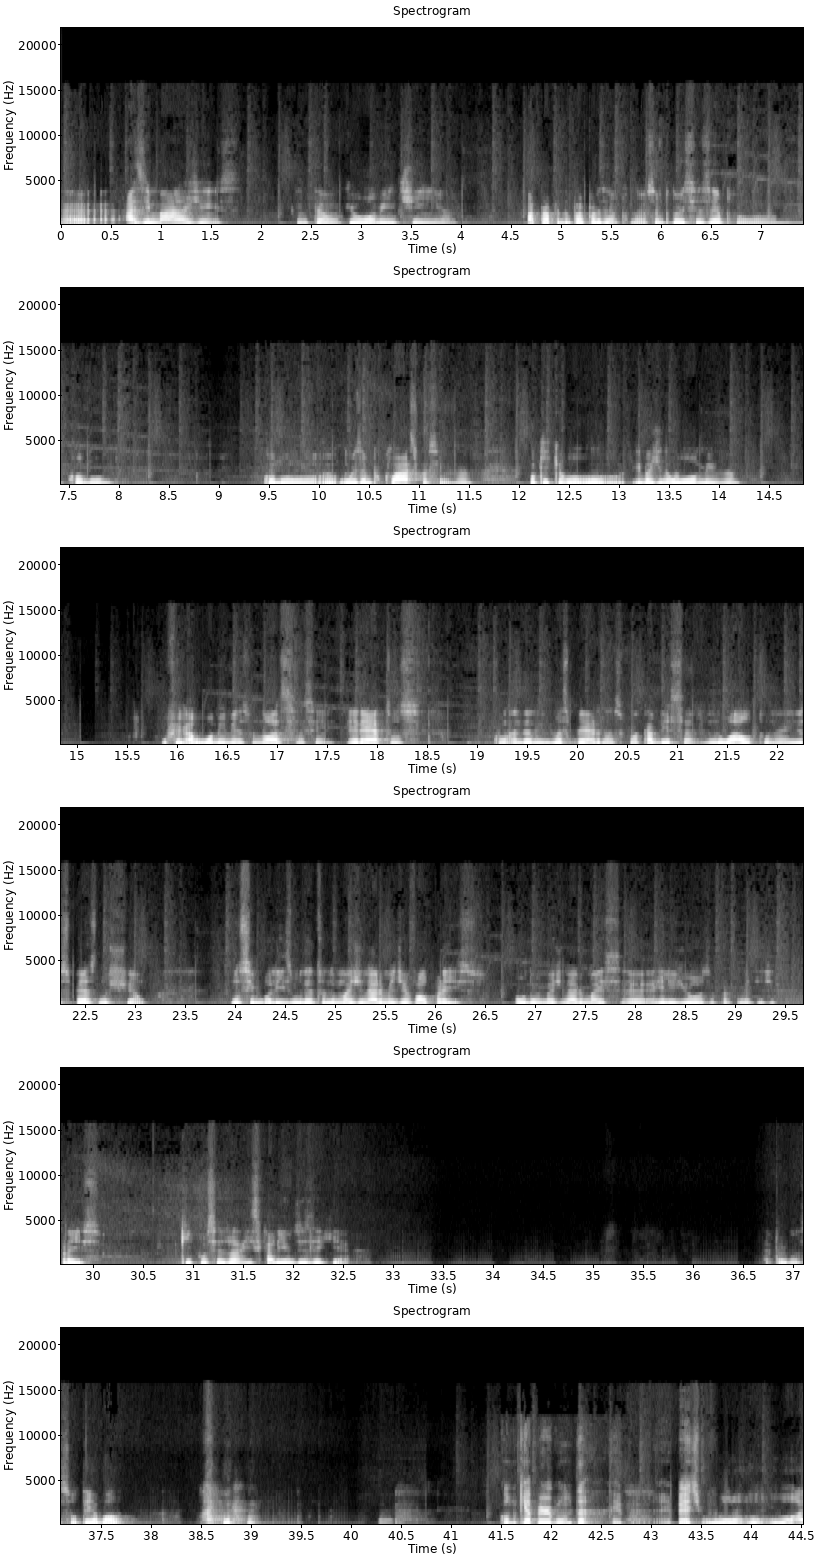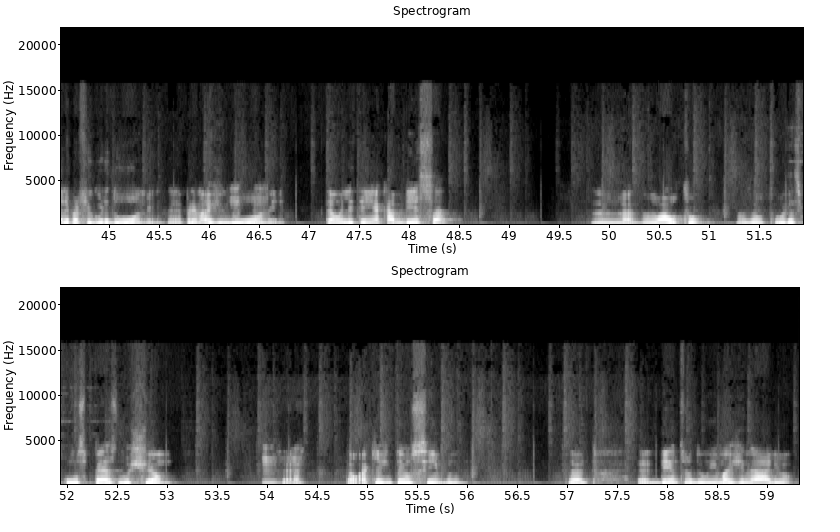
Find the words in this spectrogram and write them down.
É, as imagens, então, que o homem tinha, a própria, por exemplo, né, eu sempre dou esse exemplo como, como um exemplo clássico, assim, né? O que que o, o imagina o homem, né? o, o homem mesmo, nós, assim, eretos, com, andando em duas pernas, com a cabeça no alto, né, e os pés no chão. Um simbolismo dentro do imaginário medieval para isso, ou do imaginário mais é, religioso, propriamente dito, para isso. O que, vocês arriscariam dizer que é? A pergunta, soltei a bola. Como que é a pergunta? Repete. O, o, o olha para a figura do homem, né? para a imagem do uhum. homem. Então ele tem a cabeça na, no alto, nas alturas, com os pés no chão. Uhum. Certo? Então aqui a gente tem um símbolo. Certo? É, dentro de um imaginário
